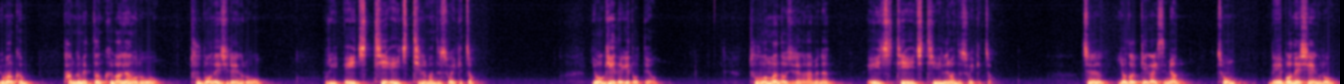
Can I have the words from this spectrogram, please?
요만큼 방금 했던 그 방향으로 두 번의 실행으로 우리 HT, HT를 만들 수가 있겠죠. 여기에 4개도 어때요? 두 번만 더 실행을 하면은 HT, HT를 만들 수가 있겠죠. 즉, 8개가 있으면 총 4번의 시행으로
